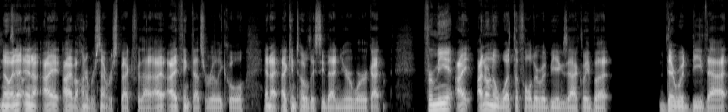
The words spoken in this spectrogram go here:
No, and and I I have 100% respect for that. I I think that's really cool, and I I can totally see that in your work. I for me, I I don't know what the folder would be exactly, but there would be that.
